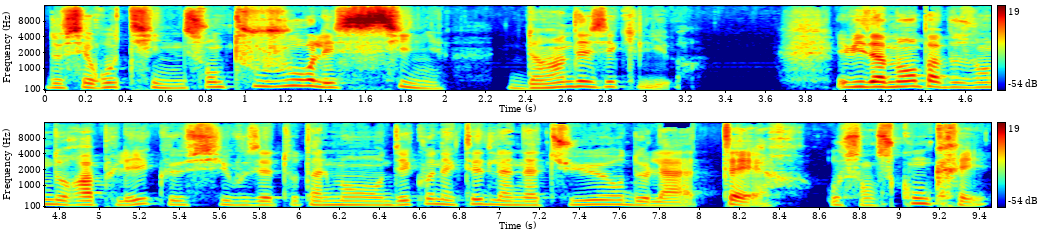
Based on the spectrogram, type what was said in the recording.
de ses routines, sont toujours les signes d'un déséquilibre. Évidemment, pas besoin de rappeler que si vous êtes totalement déconnecté de la nature, de la terre, au sens concret,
